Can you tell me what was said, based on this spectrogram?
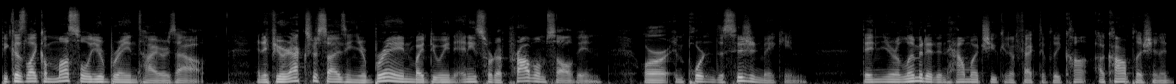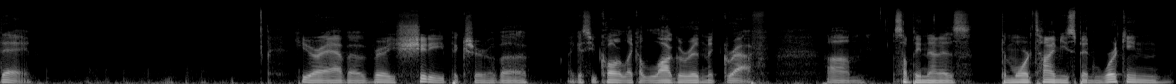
Because, like a muscle, your brain tires out. And if you're exercising your brain by doing any sort of problem solving or important decision making, then you're limited in how much you can effectively co- accomplish in a day. Here I have a very shitty picture of a, I guess you call it like a logarithmic graph. Um, something that is the more time you spend working,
